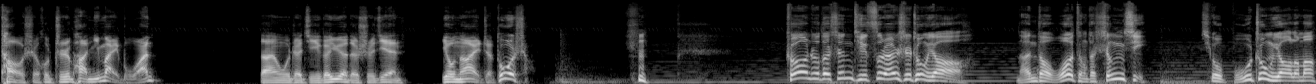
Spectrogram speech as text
到时候只怕你卖不完，耽误这几个月的时间，又能碍着多少？哼！庄主的身体自然是重要，难道我等的生计就不重要了吗？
